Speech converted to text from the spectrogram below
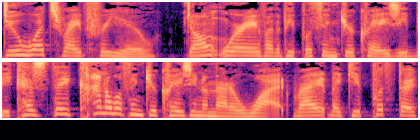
Do what's right for you. Don't worry if other people think you're crazy because they kind of will think you're crazy no matter what, right? Like you put the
